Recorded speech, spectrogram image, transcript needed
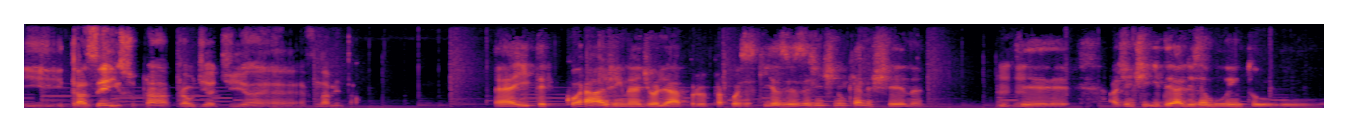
e, e trazer isso para o dia a dia é, é, fundamental. É, e ter coragem, né, de olhar para coisas que às vezes a gente não quer mexer, né? Porque uhum. a gente idealiza muito o,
